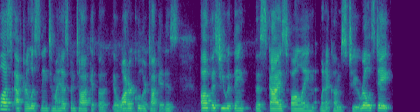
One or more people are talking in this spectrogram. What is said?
Plus, after listening to my husband talk at the, the water cooler talk at his office, you would think the sky's falling when it comes to real estate.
